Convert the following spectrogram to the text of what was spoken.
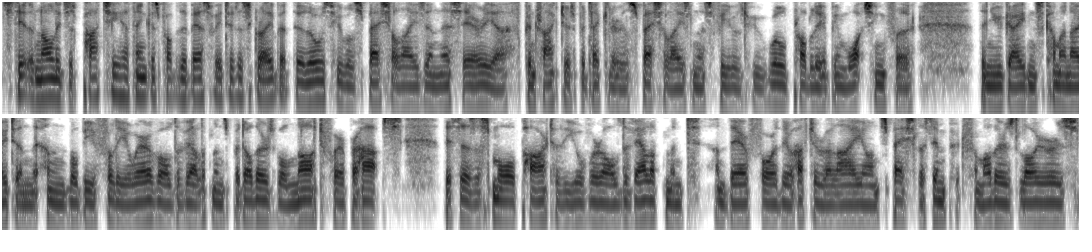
state of knowledge is patchy, I think is probably the best way to describe it. There are those who will specialize in this area, contractors particularly who specialize in this field, who will probably have been watching for the new guidance coming out and, and will be fully aware of all developments, but others will not, where perhaps this is a small part of the overall development and therefore they'll have to rely on specialist input from others, lawyers,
